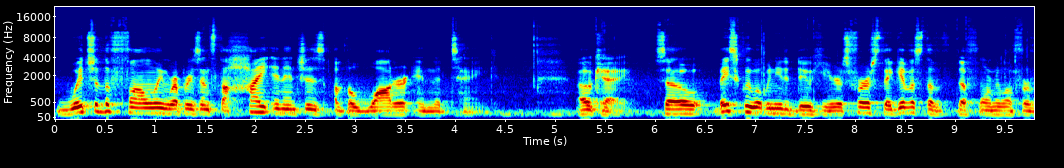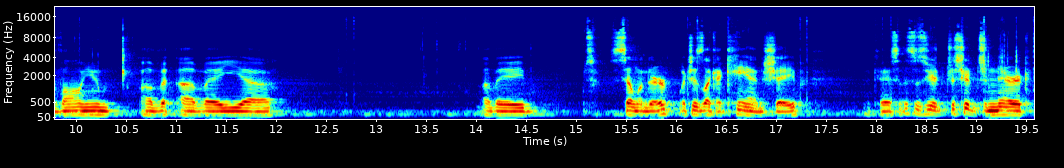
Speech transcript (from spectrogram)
Which of the following represents the height in inches of the water in the tank? Okay, so basically what we need to do here is first they give us the, the formula for volume of, of a uh, of a cylinder, which is like a can shape. Okay, so this is your just your generic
